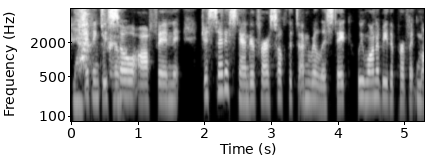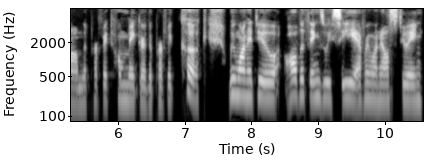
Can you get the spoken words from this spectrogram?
Yeah, I think true. we so often just set a standard for ourselves that's unrealistic. We want to be the perfect mom, the perfect homemaker, the perfect cook. We want to do all the things we see everyone else doing.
